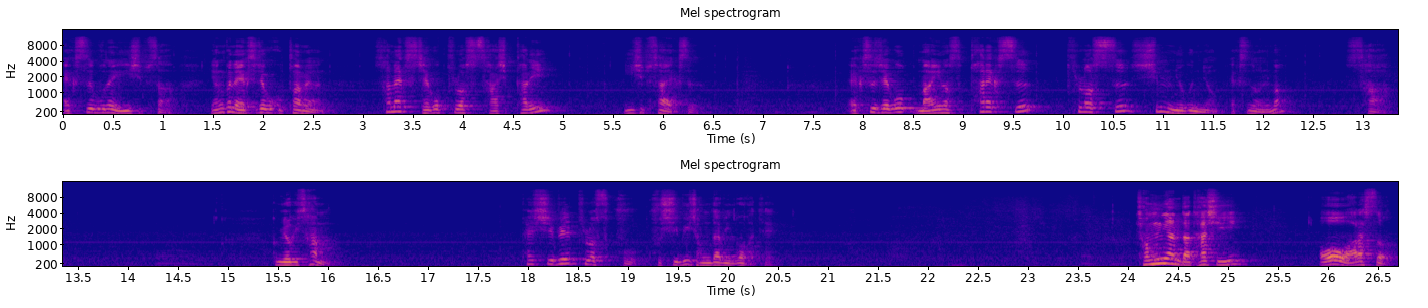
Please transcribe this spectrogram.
x분의 24. 양변에 x 제곱 곱하면 3x 제곱 플러스 48이 24x. x제곱 마이너스 8x 플러스 16은 0 x는 얼마? 4 그럼 여기 3 81 플러스 9 90이 정답인 것 같아. 정리한다 다시. 어 알았어.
